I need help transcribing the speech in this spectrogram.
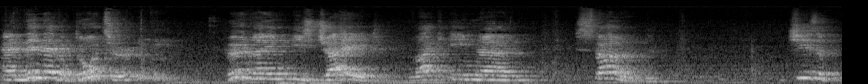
And then they have a daughter her name is Jade, like in um, stone. She's a,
